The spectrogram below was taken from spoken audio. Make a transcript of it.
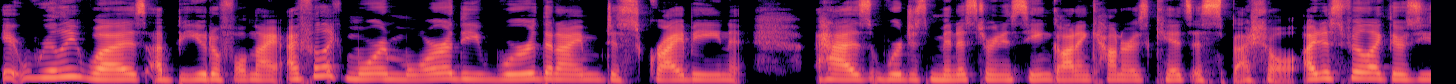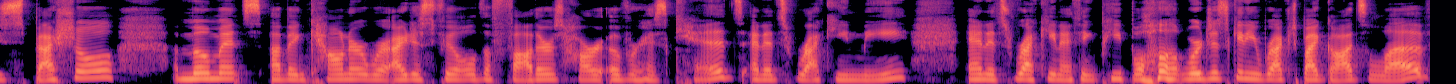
it really was a beautiful night. I feel like more and more the word that I'm describing has we're just ministering and seeing God encounter his kids is special. I just feel like there's these special moments of encounter where I just feel the father's heart over his kids and it's wrecking me and it's wrecking, I think, people. we're just getting wrecked by God's love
